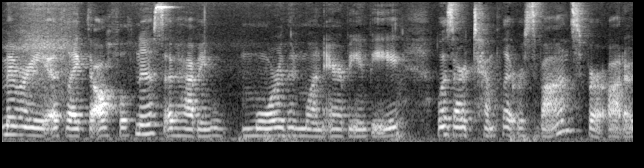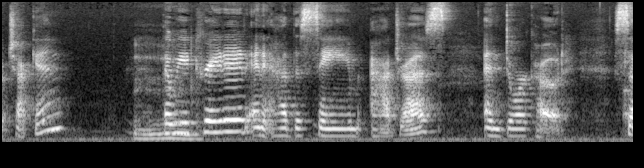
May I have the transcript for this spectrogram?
memory of like the awfulness of having more than one Airbnb was our template response for auto check-in that we had created, and it had the same address and door code. So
